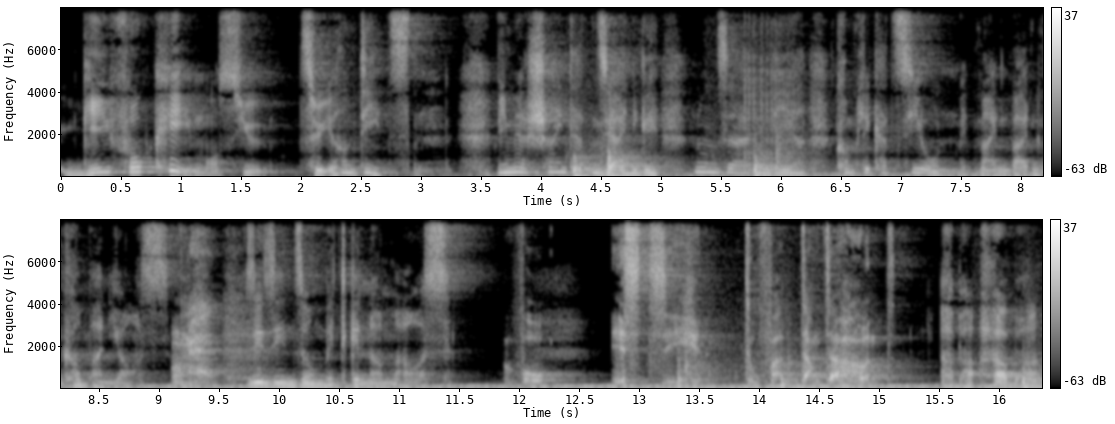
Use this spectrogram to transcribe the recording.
Guy Fauquet, Monsieur, zu Ihren Diensten. Wie mir scheint, hatten Sie einige, nun sagen wir, Komplikationen mit meinen beiden Kompagnons. Sie sehen so mitgenommen aus. Wo ist sie, du verdammter Hund? Aber, aber,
